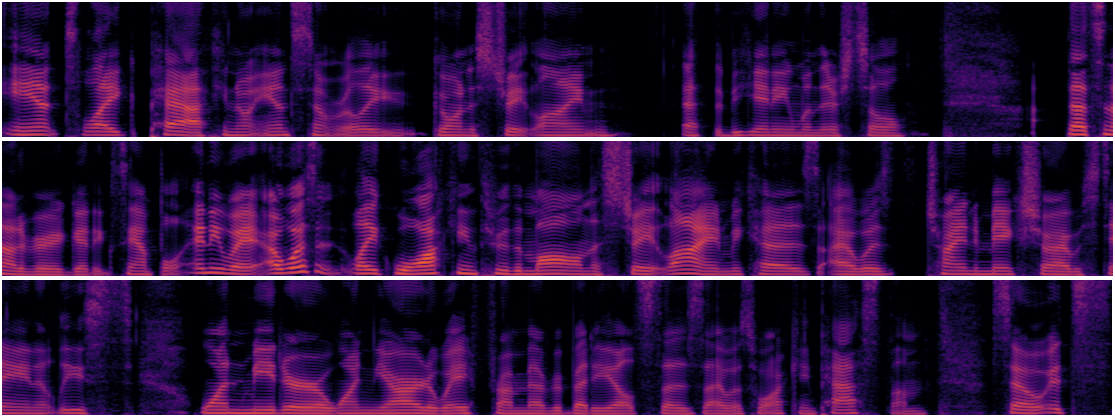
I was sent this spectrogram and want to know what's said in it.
ant like path. You know, ants don't really go in a straight line at the beginning when they're still that's not a very good example. Anyway, I wasn't like walking through the mall in a straight line because I was trying to make sure I was staying at least one meter or one yard away from everybody else as I was walking past them. So it's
